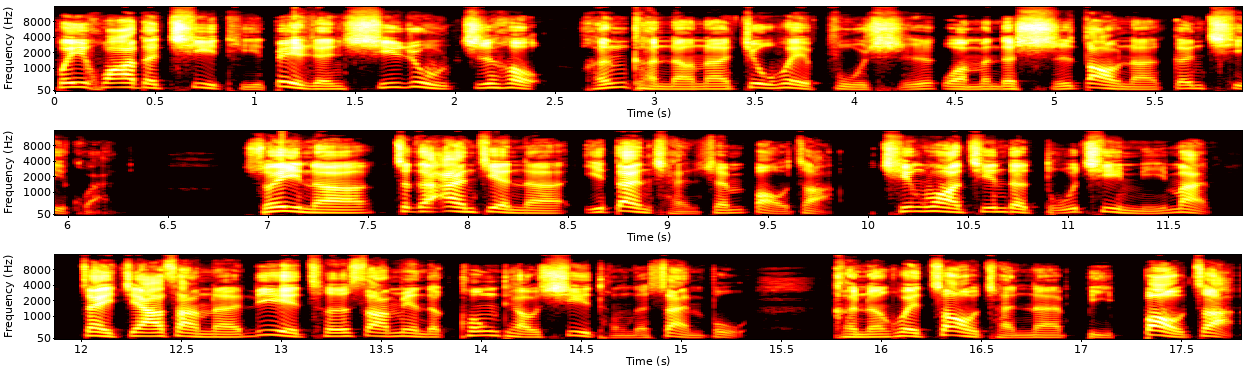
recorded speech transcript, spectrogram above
挥发的气体被人吸入之后。很可能呢就会腐蚀我们的食道呢跟气管，所以呢这个案件呢一旦产生爆炸，氢化氢的毒气弥漫，再加上呢列车上面的空调系统的散布，可能会造成呢比爆炸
